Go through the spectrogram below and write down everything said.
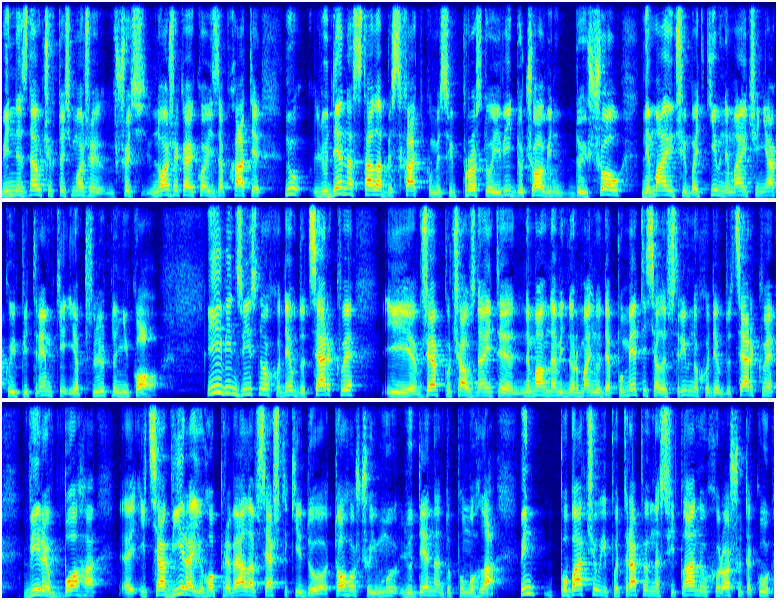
він не знав, чи хтось може щось ножика якоїсь запхати. Ну, людина стала безхатьком. Собі просто уявіть, до чого він дійшов, не маючи батьків, не маючи ніякої підтримки і абсолютно нікого. І він, звісно, ходив до церкви і вже почав, знаєте, не мав навіть нормально де помитися, але все рівно ходив до церкви, вірив в Бога. Е, І ця віра його привела все ж таки до того, що йому людина допомогла. Він побачив і потрапив на Світлану, хорошу таку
